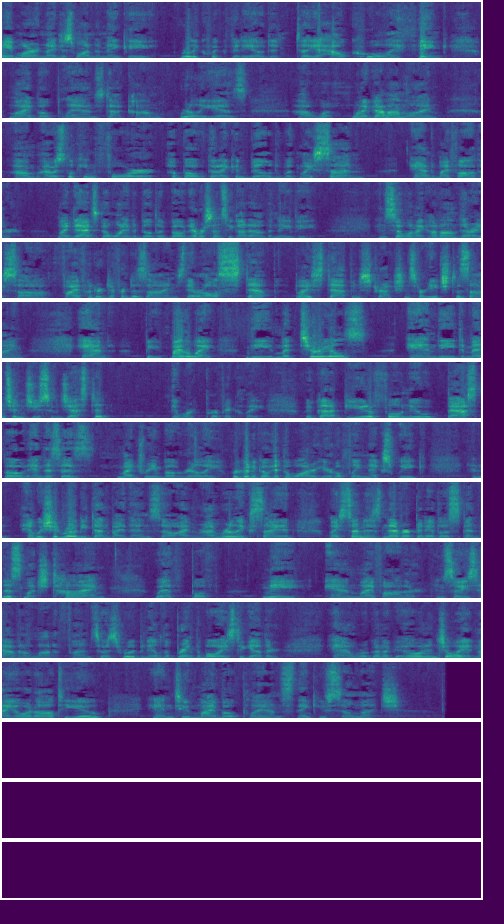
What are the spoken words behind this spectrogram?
Hey Martin, I just wanted to make a really quick video to tell you how cool I think myboatplans.com really is. Uh, when I got online, um, I was looking for a boat that I can build with my son and my father. My dad's been wanting to build a boat ever since he got out of the Navy. And so when I got on there, I saw 500 different designs. They were all step by step instructions for each design. And be, by the way, the materials and the dimensions you suggested, they work perfectly. We've got a beautiful new bass boat, and this is my dream boat, really. We're going to go hit the water here hopefully next week, and, and we should really be done by then. So I, I'm really excited. My son has never been able to spend this much time with both me and my father, and so he's having a lot of fun. So it's really been able to bring the boys together, and we're going to go and enjoy it. And I owe it all to you and to My Boat Plans. Thank you so much.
